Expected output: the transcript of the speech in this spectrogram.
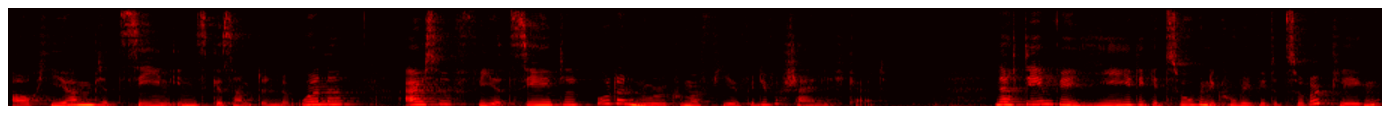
Auch hier haben wir 10 insgesamt in der Urne, also 4 Zehntel oder 0,4 für die Wahrscheinlichkeit. Nachdem wir jede gezogene Kugel wieder zurücklegen,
